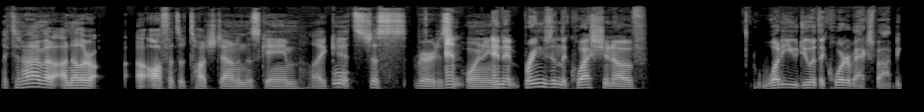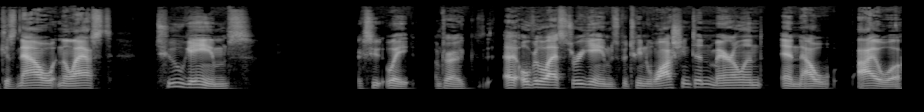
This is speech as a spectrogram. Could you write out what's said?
like to not have a- another uh, offensive touchdown in this game, like Well, it's just very disappointing. And it brings in the question of what do you do at the quarterback spot? Because now in the last two games, excuse, wait, I'm trying to, uh, over the last three games between Washington, Maryland, and now Iowa,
